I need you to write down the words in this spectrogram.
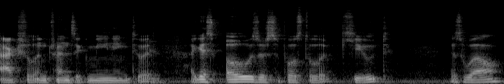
actual intrinsic meaning to it. I guess O's are supposed to look cute, as well,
